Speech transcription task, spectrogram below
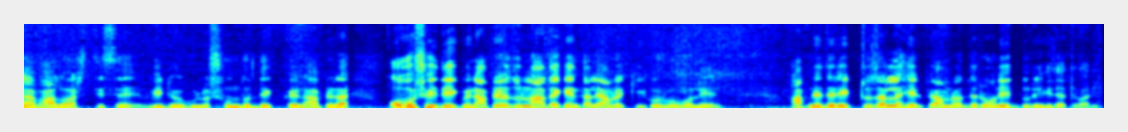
না ভালো আসতেছে ভিডিওগুলো সুন্দর দেখবেন। আপনারা অবশ্যই দেখবেন আপনারা যদি না দেখেন তাহলে আমরা কী করব বলেন? আপনাদের একটু চালা হেল্পে আমাদের অনেক দূরে যেতে পারি।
